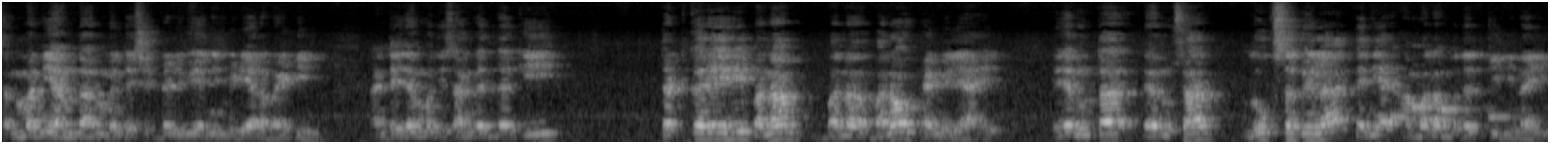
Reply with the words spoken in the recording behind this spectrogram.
सन्माननीय आमदार महेंद्र शेठ दळवी यांनी मीडियाला बाईट दिली. आणि त्याच्यामध्ये सांगितलं की तटकरे हे बनाव बना बनाव फॅमिली आहे. त्याच्यानंतर त्यानुसार लोकसभेला त्यांनी आम्हाला मदत केली नाही.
